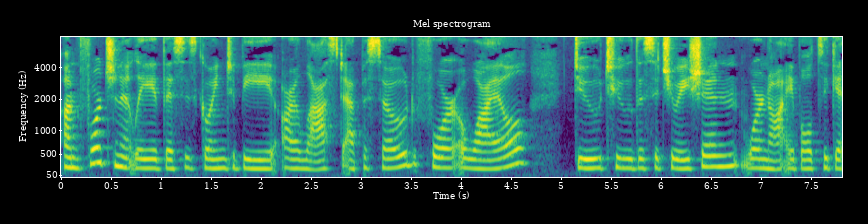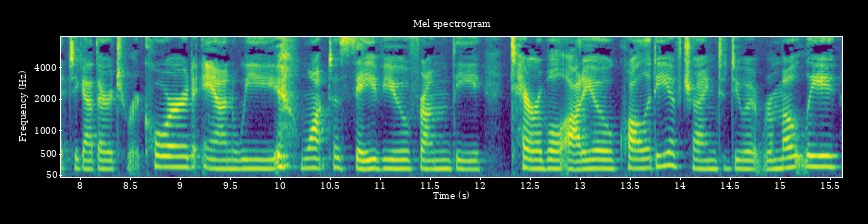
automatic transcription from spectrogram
Unfortunately, this is going to be our last episode for a while due to the situation, we're not able to get together to record, and we want to save you from the terrible audio quality of trying to do it remotely.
